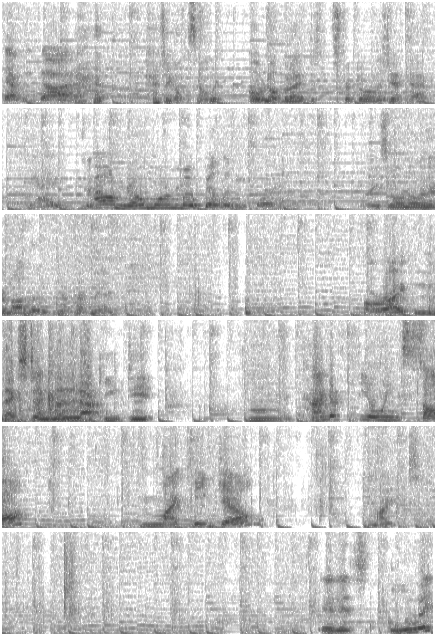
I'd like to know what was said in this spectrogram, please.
that we got. Can I take off this helmet? Oh, no, but I just stripped all his jetpack. Yay! Now no more mobility for him. He's going over there by the jetpack man. Alright. Next in the lucky dip. Mm, kind of feeling soft. Might be gel. Might. It is glitter!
